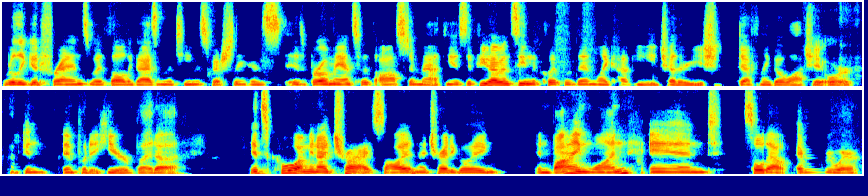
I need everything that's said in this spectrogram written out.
really good friends with all the guys on the team, especially his his bromance with Auston Matthews. If you haven't seen the clip of them like hugging each other, you should definitely go watch it, or you can input it here. But uh, it's cool. I mean, I try. I saw it, and I tried to going and buying one, and sold out everywhere.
